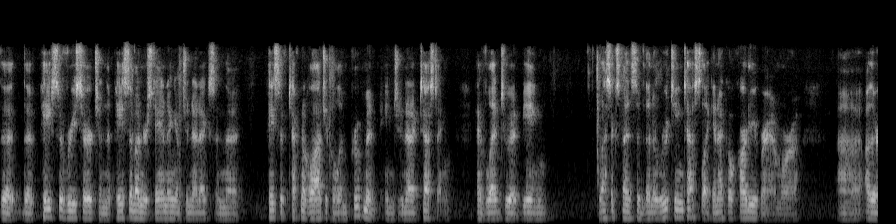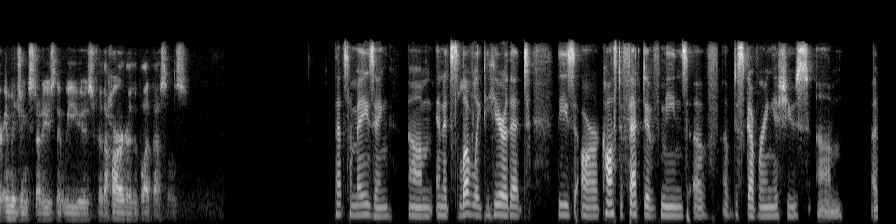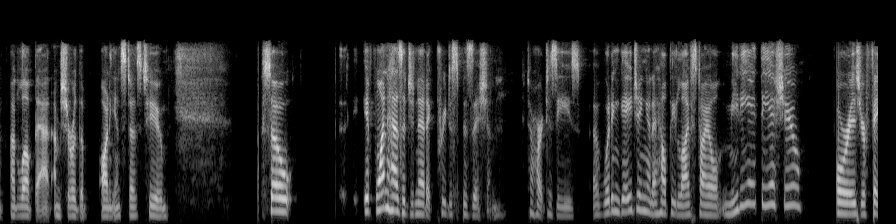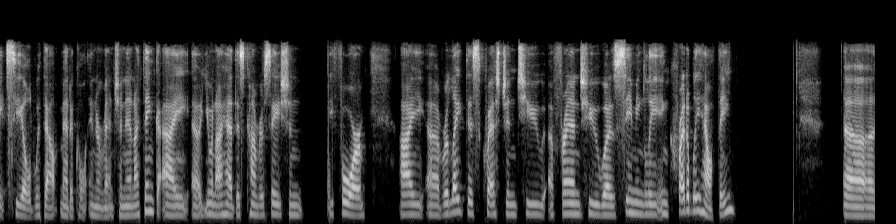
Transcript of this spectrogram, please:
The, the pace of research and the pace of understanding of genetics and the pace of technological improvement in genetic testing have led to it being less expensive than a routine test like an echocardiogram or a uh, other imaging studies that we use for the heart or the blood vessels. That's amazing. Um, and it's lovely to hear that these are cost effective means of, of discovering issues. Um, I, I love that. I'm sure the audience does too. So, if one has a genetic predisposition to heart disease, uh, would engaging in a healthy lifestyle mediate the issue? Or is your fate sealed without medical intervention? And I think I, uh, you and I had this conversation before. I uh, relate this question to a friend who was seemingly incredibly healthy, uh,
